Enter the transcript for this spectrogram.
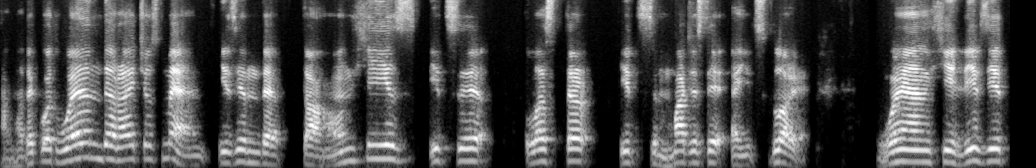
Another quote, when the righteous man is in the town, he is its uh, luster, its majesty, and its glory. When he leaves it,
